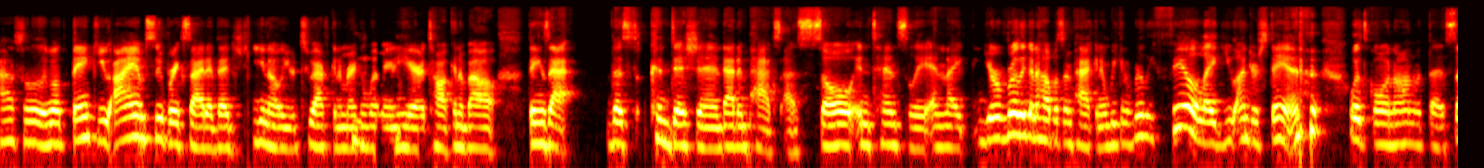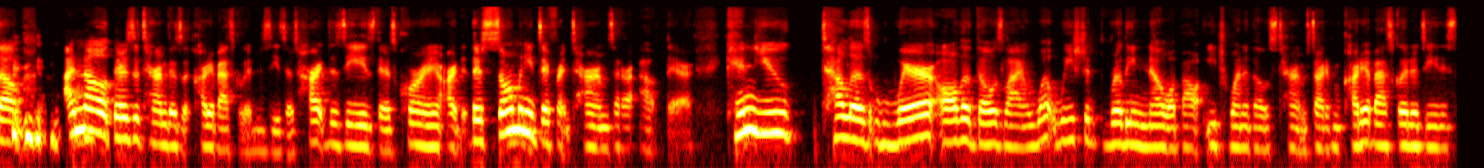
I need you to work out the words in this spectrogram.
Absolutely. Well, thank you. I am super excited that you know you're two African American mm-hmm. women here talking about things that this condition that impacts us so intensely and like you're really going to help us unpack it and we can really feel like you understand what's going on with this so i know there's a term there's a cardiovascular disease there's heart disease there's coronary artery there's so many different terms that are out there can you tell us where all of those lie and what we should really know about each one of those terms, starting from cardiovascular disease,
